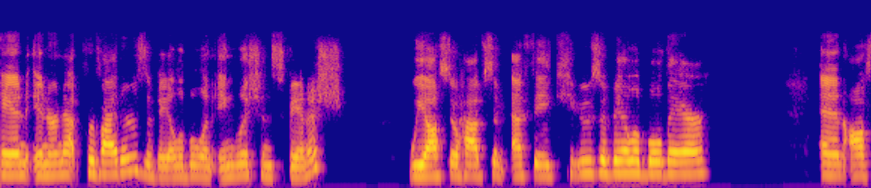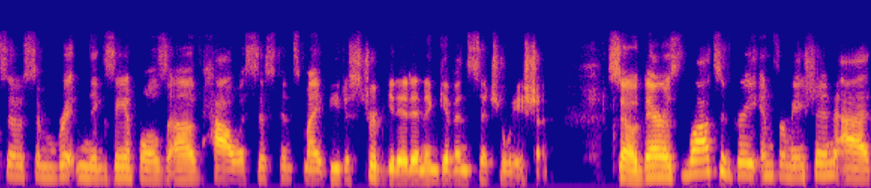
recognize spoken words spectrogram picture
and internet providers available in English and Spanish. We also have some FAQs available there and also some written examples of how assistance might be distributed in a given situation. So there's lots of great information at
